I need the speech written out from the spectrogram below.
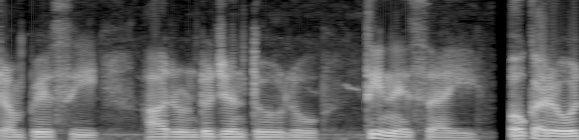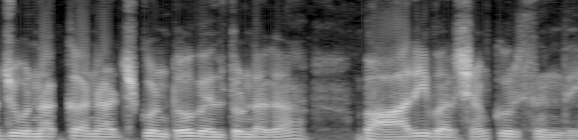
చంపేసి ఆ రెండు జంతువులు తినేశాయి. ఒకరోజు నక్క నడుచుకుంటూ వెళ్తుండగా భారీ వర్షం కురిసింది.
